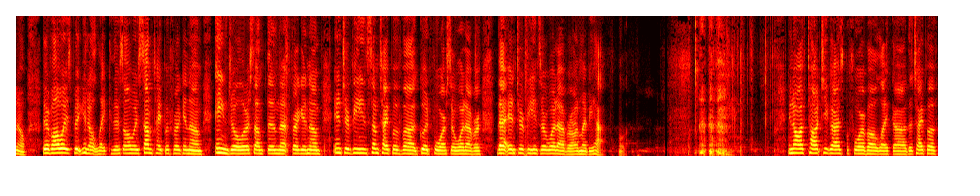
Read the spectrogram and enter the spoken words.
know, there've always been, you know, like there's always some type of friggin' um angel or something that friggin' um intervenes, some type of uh good force or whatever that intervenes or whatever on my behalf. you know, I've talked to you guys before about like uh the type of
